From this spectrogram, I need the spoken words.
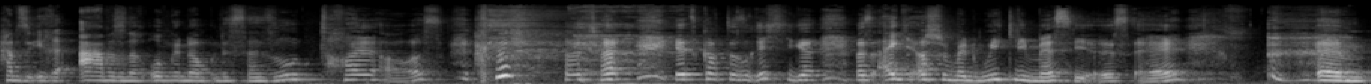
haben so ihre Arme so nach oben genommen und es sah so toll aus. und dann, jetzt kommt das Richtige, was eigentlich auch schon mein Weekly Messy ist, ey. Ähm,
